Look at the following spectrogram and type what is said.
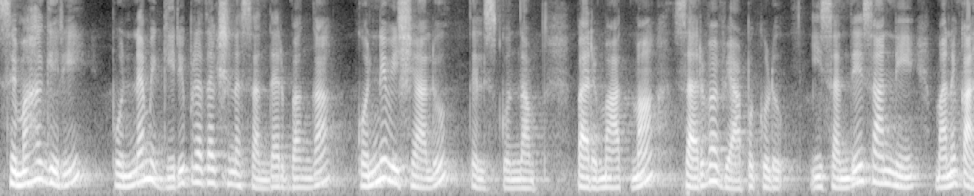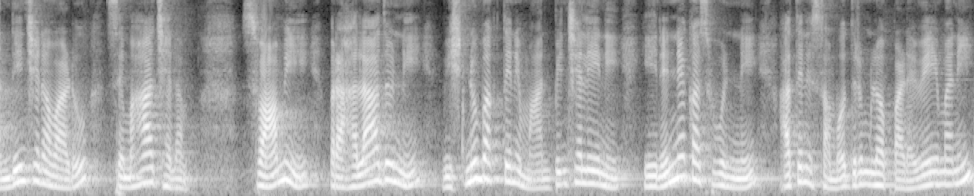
సింహగిరి పున్నమి గిరి ప్రదక్షిణ సందర్భంగా కొన్ని విషయాలు తెలుసుకుందాం. పరమాత్మ సర్వవ్యాపకుడు. ఈ సందేశాన్ని మనకు అందించినవాడు సింహాచలం. స్వామి ప్రహ్లాదుణ్ణి విష్ణు భక్తిని మాన్పించలేని హిరణ్యకశువుణ్ణి అతని సముద్రంలో పడవేయమని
